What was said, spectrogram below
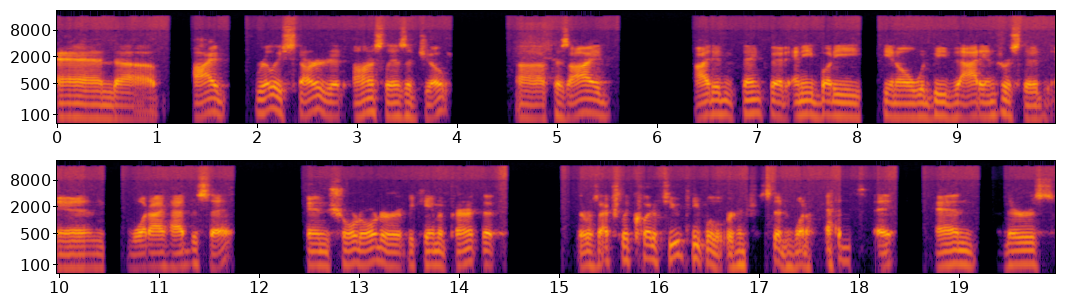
And uh, I really started it honestly as a joke because uh, I I didn't think that anybody you know would be that interested in what I had to say. In short order, it became apparent that there was actually quite a few people that were interested in what I had to say, and there's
